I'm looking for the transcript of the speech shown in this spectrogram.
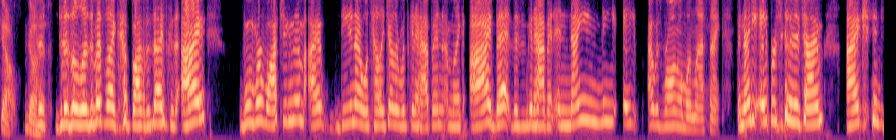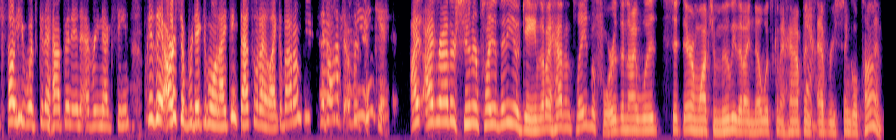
go go Does, ahead. does Elizabeth like hypothesize? Because I, when we're watching them, I Dean and I will tell each other what's going to happen. I'm like, I bet this is going to happen. And 98, I was wrong on one last night, but 98 percent of the time, I can tell you what's going to happen in every next scene because they are so predictable. And I think that's what I like about them because I don't have to overthink it. I, I'd rather sooner play a video game that I haven't played before than I would sit there and watch a movie that I know what's going to happen Yeah. every single time.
